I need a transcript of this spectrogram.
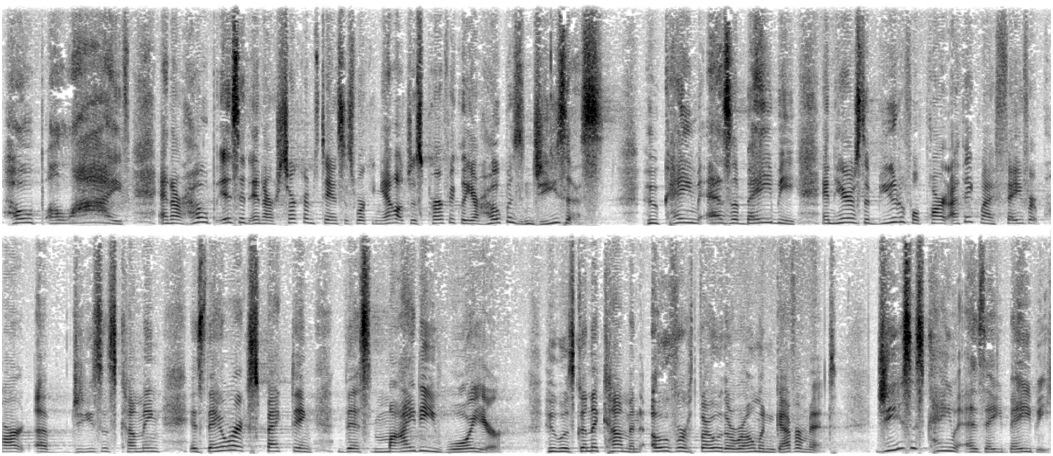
hope alive. And our hope isn't in our circumstances working out just perfectly. Our hope is in Jesus who came as a baby. And here's the beautiful part. I think my favorite part of Jesus coming is they were expecting this mighty warrior who was going to come and overthrow the Roman government. Jesus came as a baby,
